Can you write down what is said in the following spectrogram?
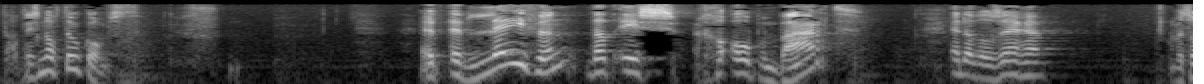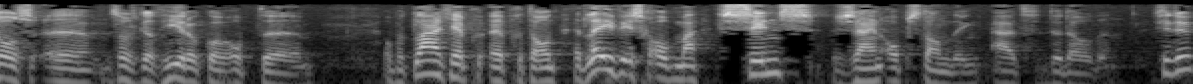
Dat is nog toekomst. Het, het leven, dat is geopenbaard. En dat wil zeggen, zoals, uh, zoals ik dat hier ook op, de, op het plaatje heb, heb getoond, het leven is geopenbaard sinds zijn opstanding uit de doden. Ziet u,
